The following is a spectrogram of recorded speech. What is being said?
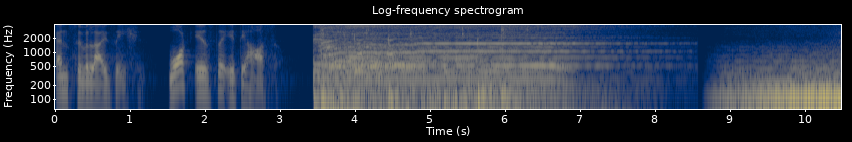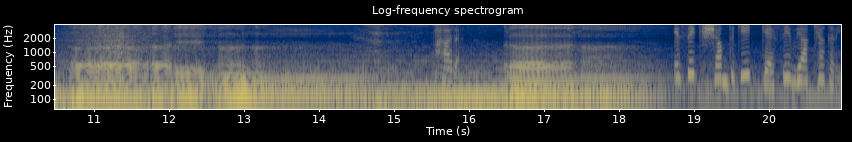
and civilization. What is the Itihasa? इस एक शब्द की कैसे व्याख्या करें?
